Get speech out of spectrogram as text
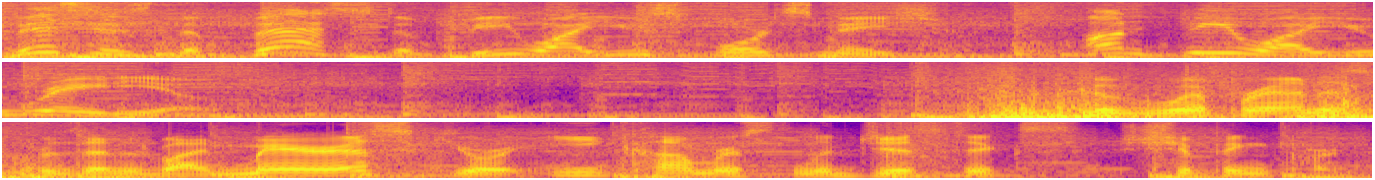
This is the best of BYU Sports Nation on BYU Radio. Cougar Whip Around is presented by Maersk, your e-commerce logistics shipping partner.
